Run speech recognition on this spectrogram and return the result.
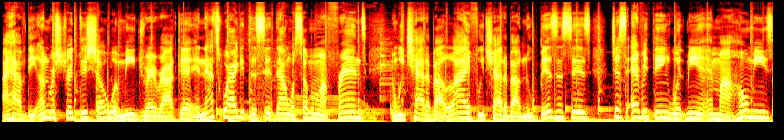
I have the Unrestricted Show with me, Dre Rawka, and that's where I get to sit down with some of my friends and we chat about life, we chat about new businesses, just everything with me and my homies.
